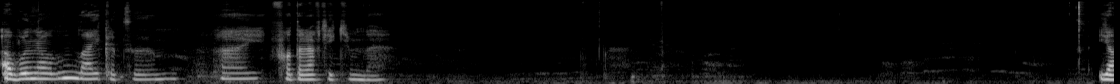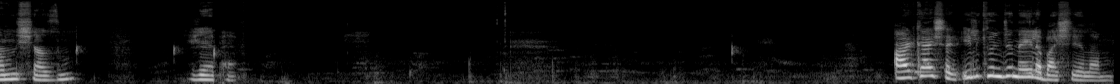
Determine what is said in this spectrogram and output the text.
Abone olun, like atın. Ay, fotoğraf çekeyim de. Yanlış yazdım. RP. Arkadaşlar ilk önce neyle başlayalım?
